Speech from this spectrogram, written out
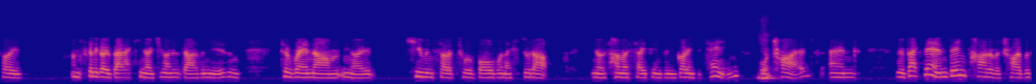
So I'm just going to go back, you know, 200,000 years and to when um, you know humans started to evolve when they stood up, you know, as Homo sapiens and got into teams or yep. tribes. And you know, back then, being part of a tribe was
